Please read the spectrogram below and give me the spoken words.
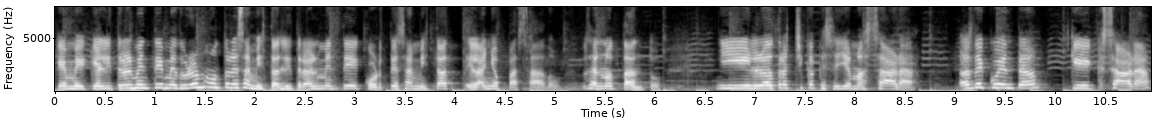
Que, me, que literalmente me duró un montón esa amistad, literalmente corté esa amistad el año pasado, o sea, no tanto. Y la otra chica que se llama Sara. Haz de cuenta que Sara,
